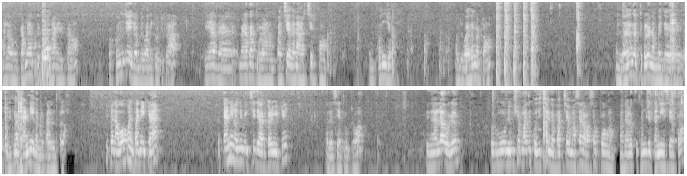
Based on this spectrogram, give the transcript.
நல்லா ஒரு டம்ளருக்கு இருக்கிற மாதிரி இருக்கணும். இப்போ கொஞ்சம் இதை அப்படி வதக்கி விட்டுக்கலாம். இதே அந்த மிளகாத்தூளை நம்ம பச்சையாக தானே அரைச்சிருக்கோம். கொஞ்சம் அப்படி வதங்கட்டும். அது வதங்கிறதுக்குள்ளே நம்ம இது இதுக்கெல்லாம் தண்ணியை கொஞ்சம் கலந்துக்கலாம். இப்போ நான் ஓப்பன் பண்ணிட்டேன். தண்ணி வந்து மிக்சி ஜார் கழுவிட்டு அதில் சேர்த்து விட்ருவோம் இது நல்லா ஒரு ஒரு மூணு நிமிஷமாவது கொதிச்சு அந்த பச்சை மசாலா வசம் போகணும். அந்த அளவுக்கு கொஞ்சம் தண்ணியை சேர்ப்போம்.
